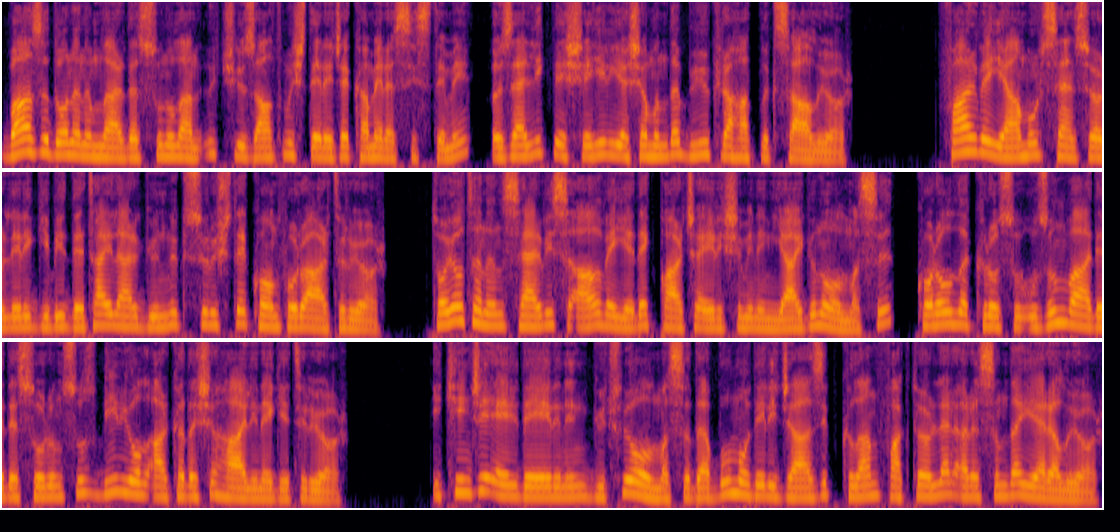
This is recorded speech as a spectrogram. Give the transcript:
Bazı donanımlarda sunulan 360 derece kamera sistemi, özellikle şehir yaşamında büyük rahatlık sağlıyor. Far ve yağmur sensörleri gibi detaylar günlük sürüşte konforu artırıyor. Toyota'nın servis ağı ve yedek parça erişiminin yaygın olması, Corolla Cross'u uzun vadede sorunsuz bir yol arkadaşı haline getiriyor. İkinci el değerinin güçlü olması da bu modeli cazip kılan faktörler arasında yer alıyor.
